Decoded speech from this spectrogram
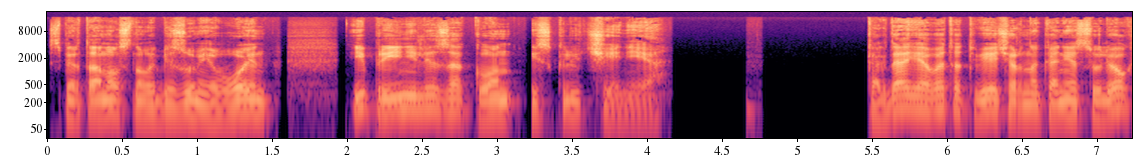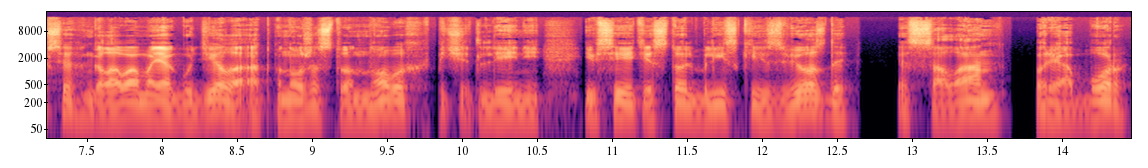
смертоносного безумия войн, и приняли закон исключения. Когда я в этот вечер наконец улегся, голова моя гудела от множества новых впечатлений, и все эти столь близкие звезды — Эссалан, Ориабор,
